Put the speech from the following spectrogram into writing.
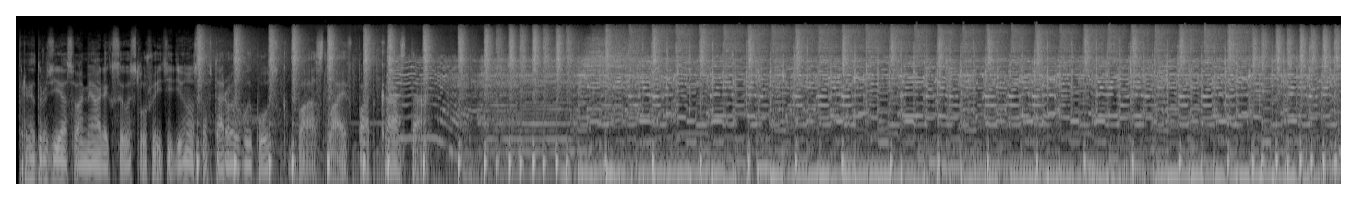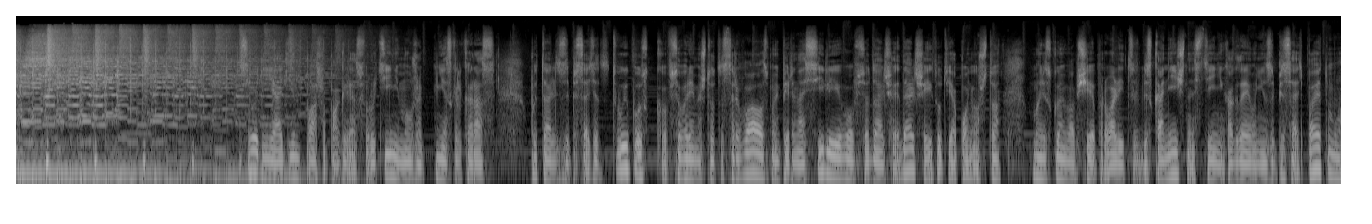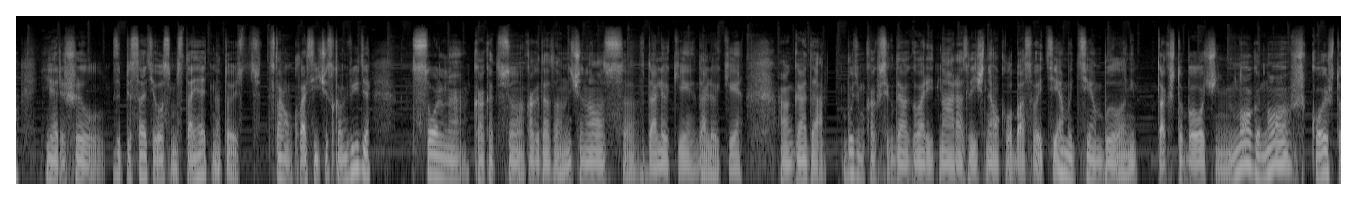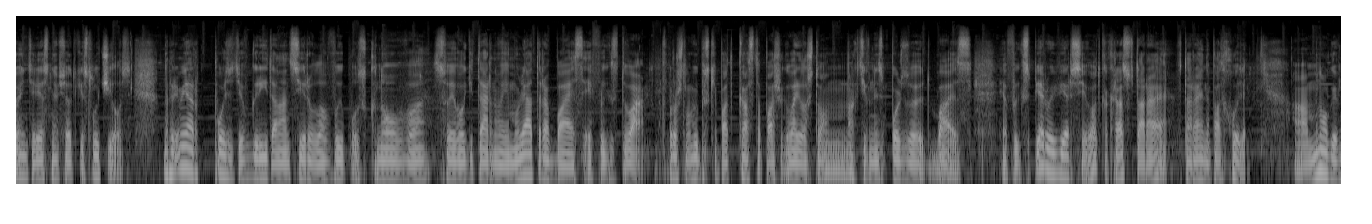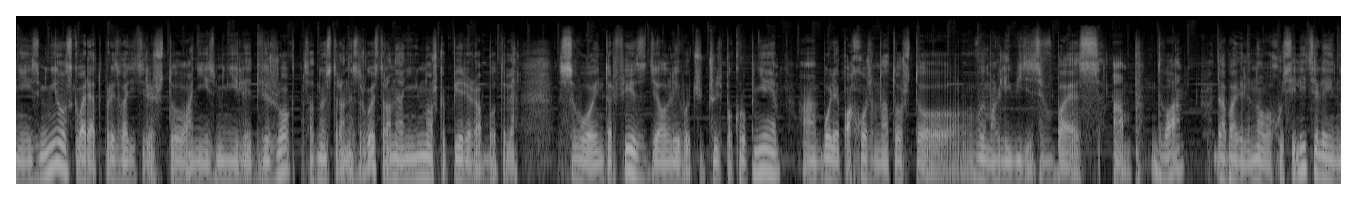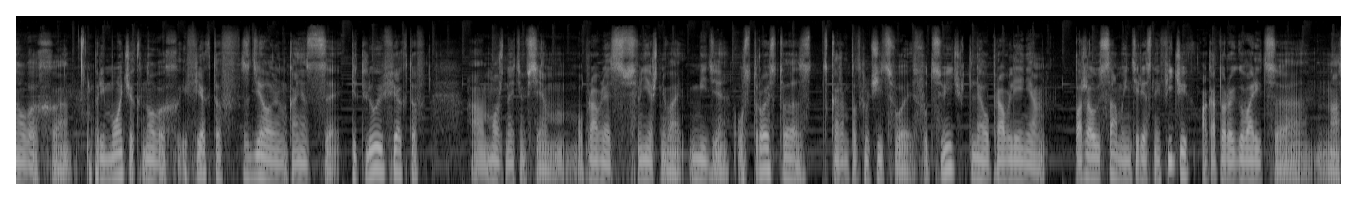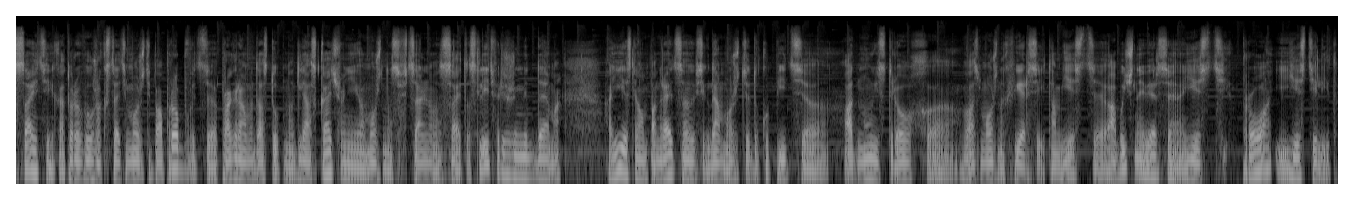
Привет, друзья, с вами Алекс, и вы слушаете 92-й выпуск Bass Life подкаста. Сегодня я один, Паша погряз в рутине. Мы уже несколько раз пытались записать этот выпуск. Все время что-то срывалось, мы переносили его все дальше и дальше. И тут я понял, что мы рискуем вообще провалиться в бесконечности и никогда его не записать. Поэтому я решил записать его самостоятельно, то есть в таком классическом виде, сольно, как это все когда-то начиналось в далекие-далекие а, года. Будем, как всегда, говорить на различные околобасовые темы. Тем было не так, чтобы очень много, но кое-что интересное все-таки случилось. Например, Positive Grid анонсировала выпуск нового своего гитарного эмулятора Bias FX2. В прошлом выпуске подкаста Паша говорил, что он активно использует Bias FX первой версии, вот как раз вторая, вторая на подходе. А, многое в ней изменилось. Говорят производители, что они изменили движок с одной стороны. С другой стороны, они немножко переработали свой интерфейс, сделали его чуть-чуть покрупнее, а, более похожим на то, что вы могли видеть в Bias Amp 2 добавили новых усилителей, новых э, примочек, новых эффектов, сделали, наконец, петлю эффектов – можно этим всем управлять с внешнего MIDI устройства, скажем, подключить свой foot switch для управления. Пожалуй, самые интересные фичи, о которой говорится на сайте, которые вы уже, кстати, можете попробовать. Программа доступна для скачивания, ее можно с официального сайта слить в режиме демо. А если вам понравится, вы всегда можете докупить э, одну из трех э, возможных версий. Там есть обычная версия, есть Pro и есть Elite.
